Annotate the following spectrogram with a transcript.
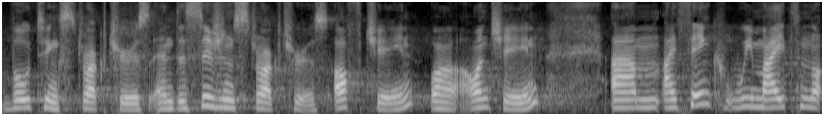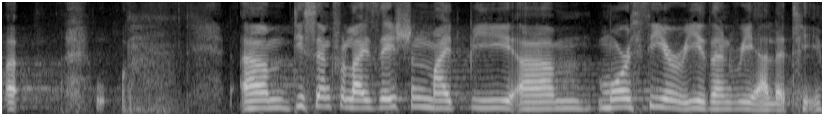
voting structures and decision structures off chain, uh, on chain, um, I think we might not. Uh, um, decentralization might be um, more theory than reality.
